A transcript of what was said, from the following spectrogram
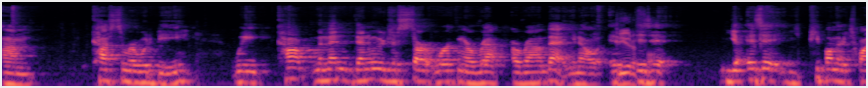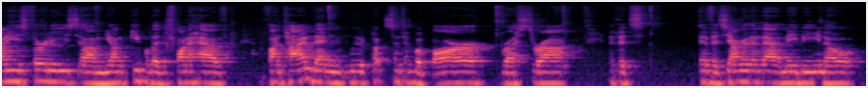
um, customer would be, we come and then then we would just start working around around that. You know, is, is it it people in their twenties, thirties, um, young people that just want to have a fun time? Then we would put some type of bar, restaurant. If it's if it's younger than that, maybe you know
